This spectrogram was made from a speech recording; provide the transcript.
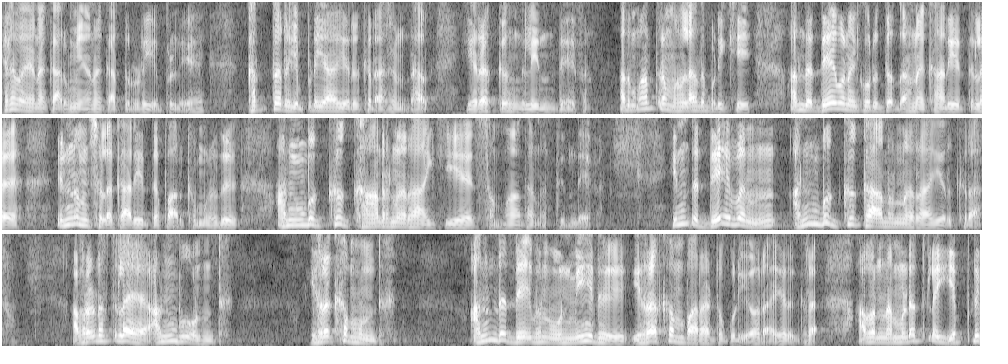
எனவே எனக்கு அருமையான கத்தருடைய பிள்ளையை கத்தர் எப்படியாக இருக்கிறார் என்றால் இரக்கங்களின் தேவன். அது மாத்திரம் அல்லாதபடிக்கு அந்த தேவனை குறித்ததான காரியத்தில் இன்னும் சில காரியத்தை பார்க்கும் பொழுது அன்புக்கு காரணராகிய சமாதானத்தின் தேவன். இந்த தேவன் அன்புக்கு காரணராக இருக்கிறார் அவரிடத்துல அன்பு உண்டு இரக்கம் உண்டு. அந்த தேவன் உன் மீது இரக்கம் பாராட்டக்கூடியவராக இருக்கிறார். அவர் நம்மிடத்தில் எப்படி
